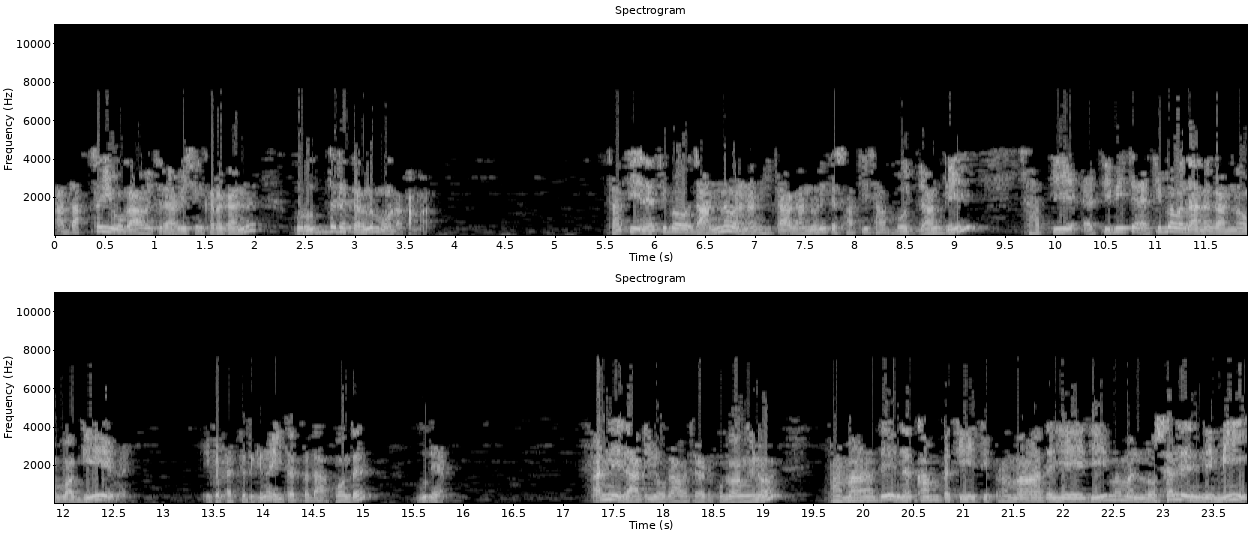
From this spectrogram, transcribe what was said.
අදක්ෂ යෝගාවචරය විශ්ින් කරගන්න පුරුද්දට කරන මොනකමක්. සතිය නැති බව දන්නවනම් හිතා ගන්න ඕනේ ඒක සති සම්බොජ්ජංගේ සතිය ඇති විට ඇති බව දැන ගන්නවා වගේම ඒක පැත්තට කියන ඊටත් වඩා හොඳ ගුණයක්. අන්නේ දාට යෝගාවචරයට පුළුවන් වෙනවා ප්‍රමාදේ නකම්පචේති ප්‍රමාදයේදී මම නොසලෙන්නේ මේ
